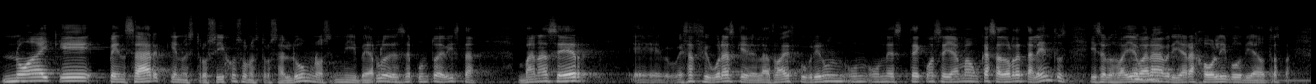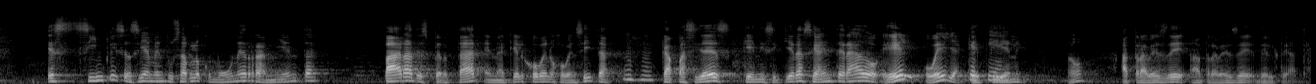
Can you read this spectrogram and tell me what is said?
No hay que pensar que nuestros hijos o nuestros alumnos, ni verlo desde ese punto de vista, van a ser eh, esas figuras que las va a descubrir un, un- un, este, ¿cómo se llama? Un cazador de talentos y se los va a llevar a brillar a Hollywood y a otras. Es simple y sencillamente usarlo como una herramienta para despertar en aquel joven o jovencita capacidades que ni siquiera se ha enterado él o ella Que que tiene. tiene, ¿no? A través, de, a través de- del teatro.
